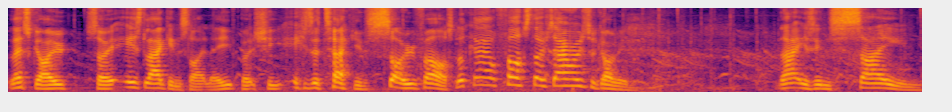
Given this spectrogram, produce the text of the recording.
Let's go. So it is lagging slightly, but she is attacking so fast. Look how fast those arrows are going. That is insane.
